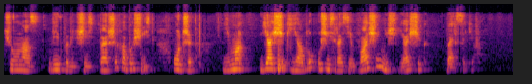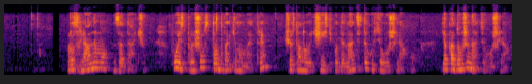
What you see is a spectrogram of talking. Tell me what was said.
що у нас відповідь 6 перших або 6. Отже, ящик яблук у 6 разів важчий, ніж ящик персиків. Розглянемо задачу. Поїзд пройшов 102 км, що становить 6 одинадцятих усього шляху. Яка довжина цього шляху?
